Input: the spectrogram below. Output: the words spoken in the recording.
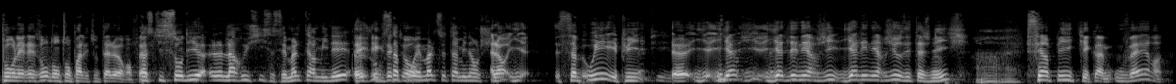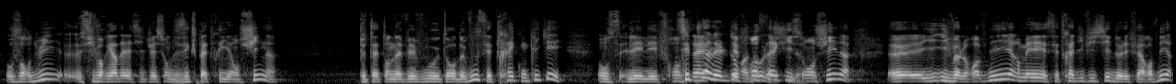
Pour les raisons dont on parlait tout à l'heure, en fait. Parce qu'ils se sont dit, euh, la Russie, ça s'est mal terminé. Un ça pourrait mal se terminer en Chine. Alors, oui, et puis euh, il y, a de l'énergie. Il y a l'énergie aux États-Unis. Ah C'est un pays qui est quand même ouvert. Aujourd'hui, euh, si vous regardez la situation des expatriés en Chine, peut-être en avez-vous autour de vous, c'est très compliqué. les, Français, les Français qui sont en Chine, ils, veulent revenir, mais c'est très difficile de les faire revenir.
